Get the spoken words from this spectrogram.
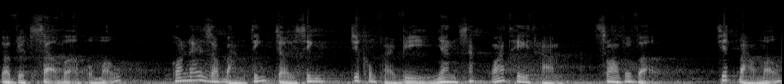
Và việc sợ vợ của mẫu. Có lẽ do bản tính trời sinh, Chứ không phải vì nhan sắc quá thê thảm So với vợ. Chiết bảo mẫu,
